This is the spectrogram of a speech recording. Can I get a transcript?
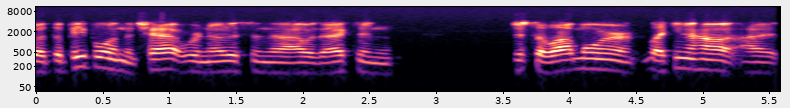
but the people in the chat were noticing that I was acting just a lot more like you know how I.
